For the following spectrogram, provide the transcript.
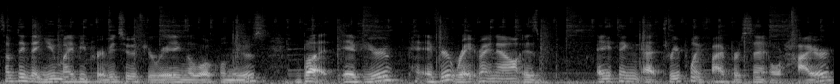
something that you might be privy to if you're reading the local news. But if your if your rate right now is anything at 3.5% or higher,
